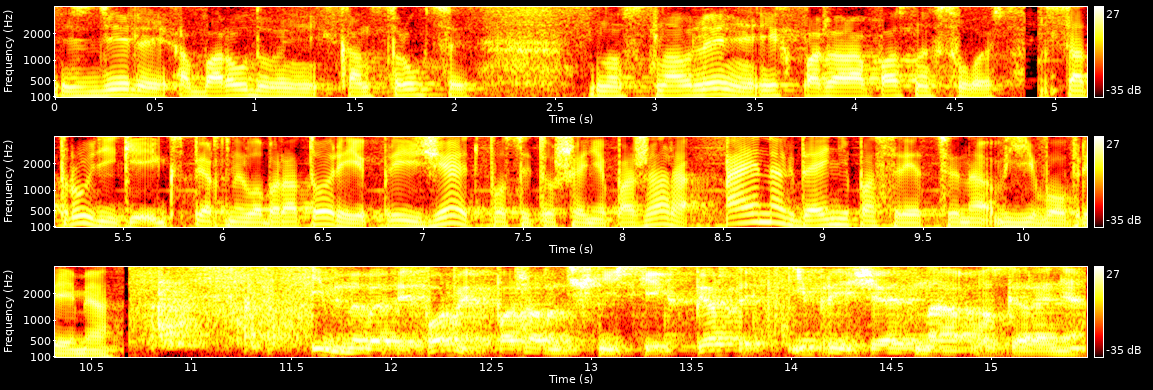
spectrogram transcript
изделий, оборудований и конструкций на установление их пожароопасных свойств. Сотрудники экспертной лаборатории приезжают после тушения пожара, а иногда и непосредственно в его время. Именно в этой форме пожарно-технические эксперты и приезжают на возгорание.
